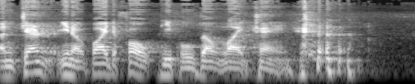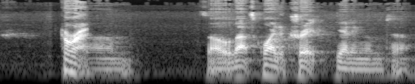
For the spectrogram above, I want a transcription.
and gen- you know, by default, people don't like change. Correct. um, so that's quite a trick getting them to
